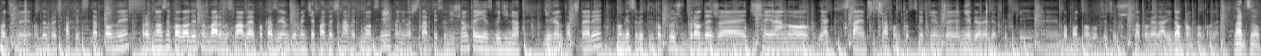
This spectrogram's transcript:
chodźmy odebrać pakiet startowy. Prognozy pogody są bardzo słabe, pokazują, że będzie padać nawet mocniej, ponieważ start jest o 10, jest godzina 9.04. Mogę sobie tylko pluć w brodę, że dzisiaj rano, jak stałem przed szafą, to stwierdziłem, że nie biorę wiatrówki, e, bo po co, bo przecież zapowiadali dobrą pogodę. Bardzo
